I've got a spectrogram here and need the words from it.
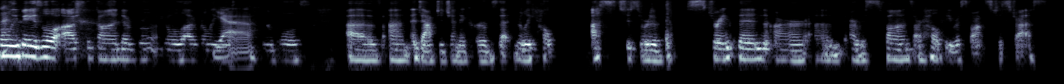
Holy basil, ashwagandha, rhodiola, really yeah. nice examples of um, adaptogenic herbs that really help us to sort of strengthen our um, our response, our healthy response to stress.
